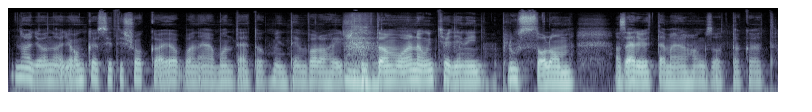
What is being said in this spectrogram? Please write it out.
Nagyon-nagyon köszíti, sokkal jobban elmondtátok, mint én valaha is tudtam volna, úgyhogy én így pluszolom az előttem elhangzottakat.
